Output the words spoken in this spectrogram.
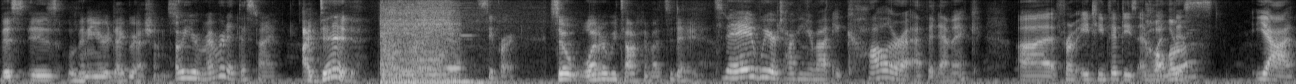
This is Linear Digressions. Oh, you remembered it this time. I did. Super. So, what are we talking about today? Today we are talking about a cholera epidemic uh, from 1850s and what this. Yeah,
